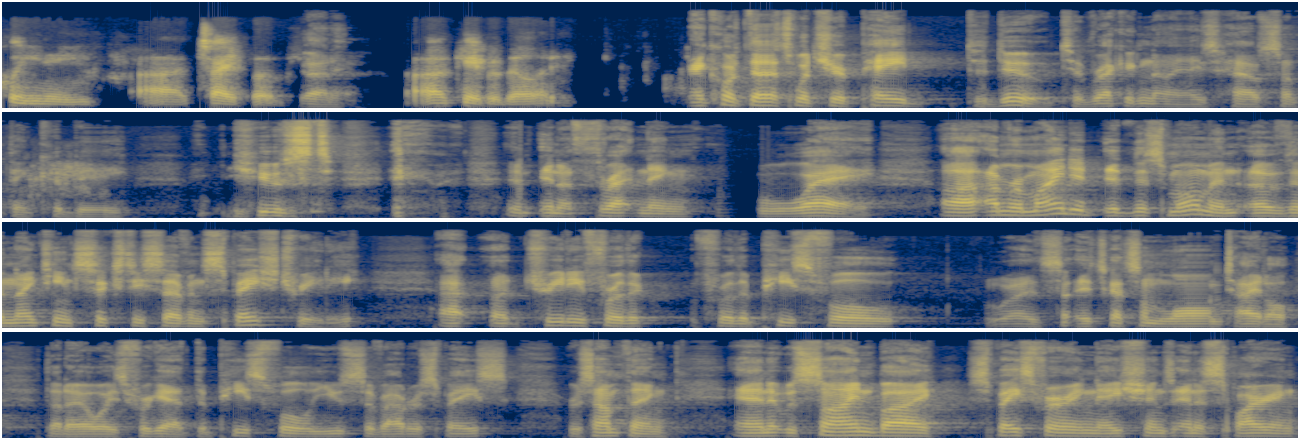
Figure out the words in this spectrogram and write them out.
cleaning uh, type of uh, capability. And of course, that's what you're paid to do to recognize how something could be used in, in a threatening way. Uh, I'm reminded at this moment of the 1967 Space Treaty, uh, a treaty for the for the peaceful. It's, it's got some long title that I always forget. The peaceful use of outer space or something, and it was signed by spacefaring nations and aspiring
